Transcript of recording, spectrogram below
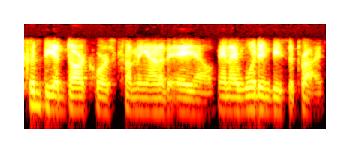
could be a dark horse coming out of the AL, and I wouldn't be surprised.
